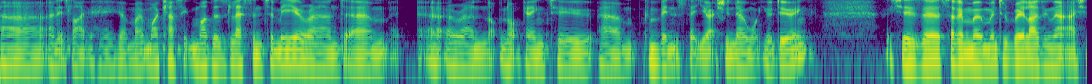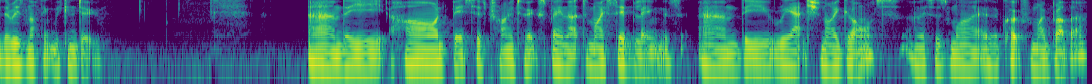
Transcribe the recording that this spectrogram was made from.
uh, and it's like here you go my, my classic mother's lesson to me around um, uh, around not, not getting too um, convinced that you actually know what you're doing which is a sudden moment of realizing that actually there is nothing we can do. And the hard bit of trying to explain that to my siblings and the reaction I got, and this is my is a quote from my brother,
